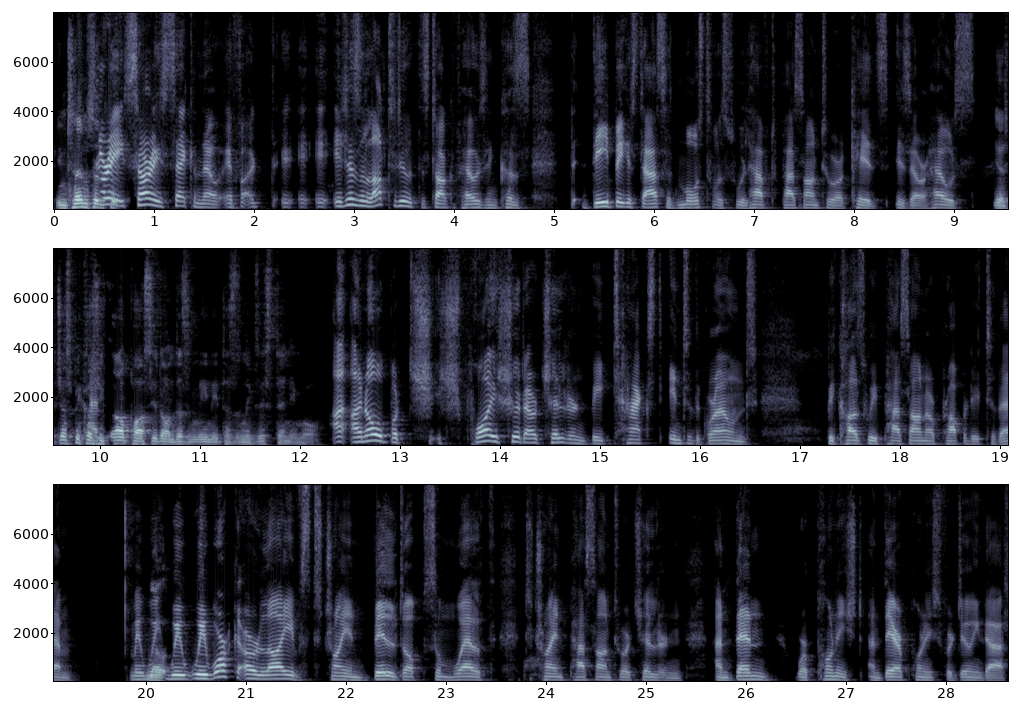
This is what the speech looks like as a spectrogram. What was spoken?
In terms sorry, of sorry, sorry, second now. If I, it, it has a lot to do with the stock of housing because the biggest asset most of us will have to pass on to our kids is our house. Yes, just because and, you can't pass it on doesn't mean it doesn't exist anymore. I, I know, but sh- sh- why should our children be taxed into the ground because we pass on our property to them? I mean, we, we, we work our lives to try and build up some wealth to try and pass on to our children, and then we're punished and they're punished for doing that.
